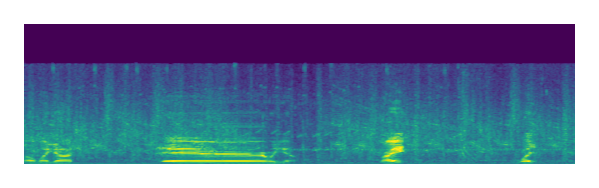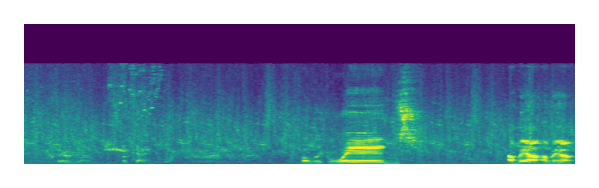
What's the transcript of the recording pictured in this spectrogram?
Oh my god. There we go. Right? What? There we go. Okay. Public wins. Help me out, help me out.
